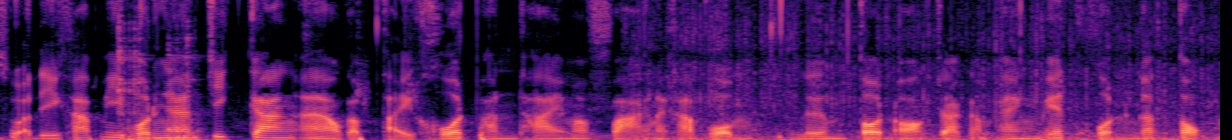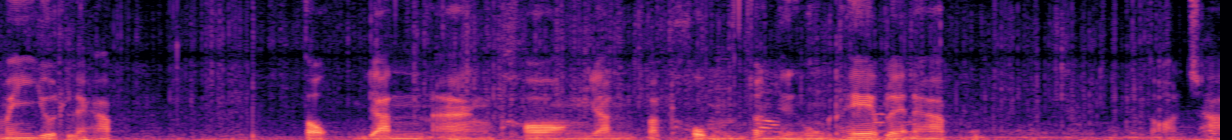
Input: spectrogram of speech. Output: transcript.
สวัสดีครับ มีผลงานจิกกลางอ่าวกับไต่โค้ดพันท้ายมาฝากนะครับผมเริ่มต้นออกจากกำแพงเพชรฝนก็ตกไม่หยุดเลยครับ ตกยันอ่างทองยันปทุมจนถึงกรุงเทพเลยนะครับ ตอนเช้า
